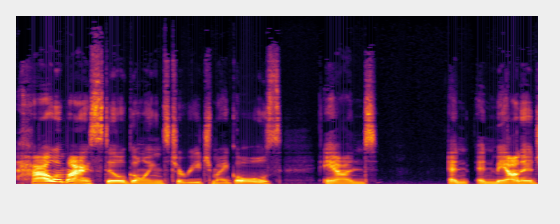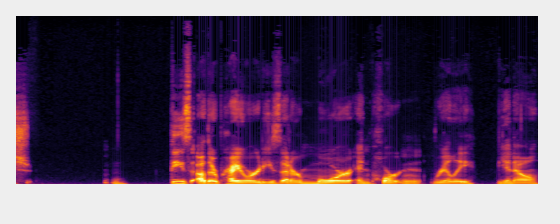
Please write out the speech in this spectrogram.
how am I still going to reach my goals and and and manage these other priorities that are more important really, you know.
